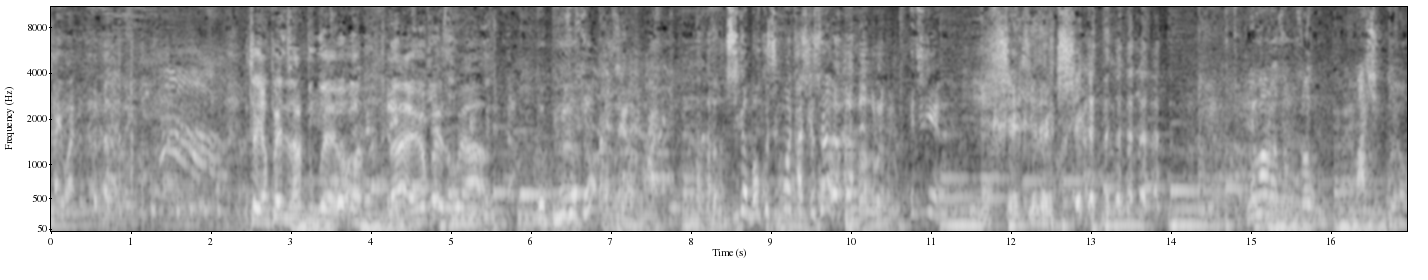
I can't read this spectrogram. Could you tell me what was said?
타이완. 저 옆에 있는 사람 누구예요? 네, 옆에 누구야? 너 미쳤어? 너 지가 먹고 싶은 건다 시켰어요? 혜진이. 이 새끼들 진짜. 대만 와서 우선 맛있고요.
